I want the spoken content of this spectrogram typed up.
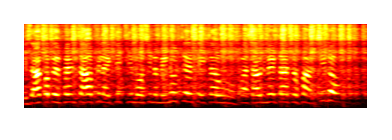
Isako enfrenta ao fila ititimo sino minutes, itau Pasaunia Tato Famsino. Yeah.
